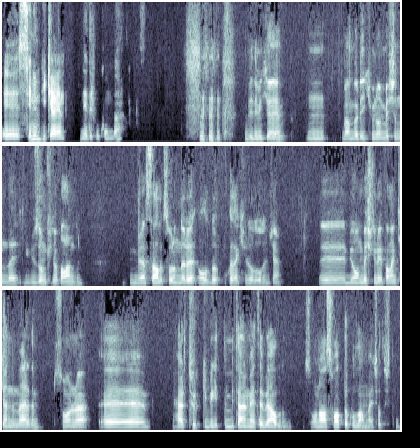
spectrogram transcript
E, senin hikayen nedir bu konuda? Benim hikayem hmm, ben böyle 2015 yılında 110 kilo falandım. Biraz sağlık sorunları oldu o kadar kilolu olunca. Ee, bir 15 kiloyu falan kendim verdim. Sonra e, her Türk gibi gittim bir tane MTB aldım. Onu asfaltta kullanmaya çalıştım.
